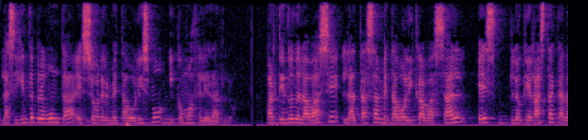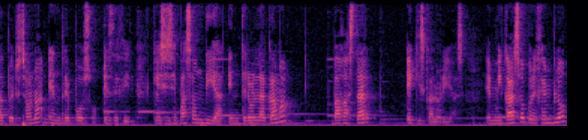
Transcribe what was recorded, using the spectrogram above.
La siguiente pregunta es sobre el metabolismo y cómo acelerarlo. Partiendo de la base, la tasa metabólica basal es lo que gasta cada persona en reposo, es decir, que si se pasa un día entero en la cama, va a gastar X calorías. En mi caso, por ejemplo,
